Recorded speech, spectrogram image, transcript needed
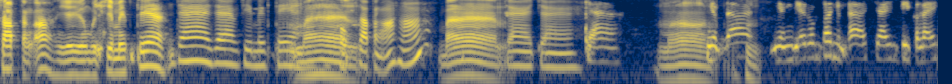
សពទាំងអស់និយាយរឿងវិជាមេផ្ទះចាចាជាមេផ្ទះបានគ្រប់សពទាំងអស់ណាបានចាចាចាមកខ្ញុំដើរខ្ញុំនិយាយរួមទៅខ្ញុំដើរចេញពីកន្លែង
